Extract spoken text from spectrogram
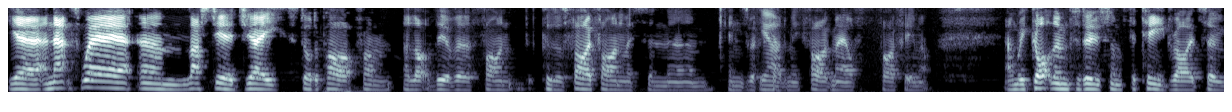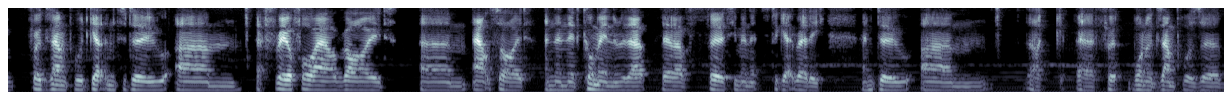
yeah, and that's where um, last year Jay stood apart from a lot of the other fine because there was five finalists in um, in Zwift Yeah. Academy, five male, five female, and we got them to do some fatigue rides. So, for example, we'd get them to do um, a three or four hour ride um, outside, and then they'd come in and have, they'd have thirty minutes to get ready and do. Um, like uh, for one example was a,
